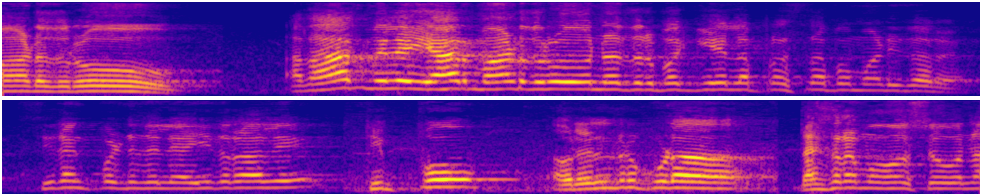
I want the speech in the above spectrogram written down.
ಮಾಡಿದ್ರು. ಅದಾದ್ಮೇಲೆ ಯಾರು ಮಾಡಿದ್ರು ಅನ್ನೋದ್ರ ಬಗ್ಗೆ ಎಲ್ಲ ಪ್ರಸ್ತಾಪ ಮಾಡಿದ್ದಾರೆ. ಶ್ರೀರಂಗಪಟ್ಟಣದಲ್ಲಿ ಹೈದರಾಲಿ ಟಿಪ್ಪು, ಅವರೆಲ್ಲರೂ ಕೂಡ ದಸರಾ ಮಹೋತ್ಸವನ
